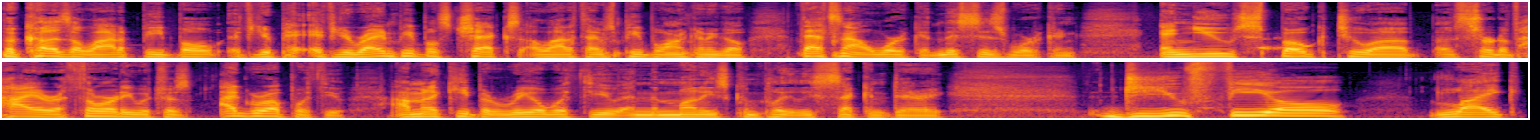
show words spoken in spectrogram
Because a lot of people if you're if you're writing people's checks a lot of times people aren't going to go that's not working. This is working. And you spoke to a, a, sort of higher authority which was i grew up with you. I'm going to keep it real with you and the money's completely secondary. Do you feel like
